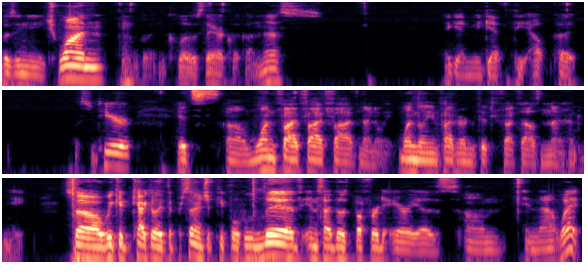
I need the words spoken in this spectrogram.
was in each one, I'll go ahead and close there, click on this again, we get the output listed here. It's um, 1555908, 1,555,908. So we could calculate the percentage of people who live inside those buffered areas um, in that way.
